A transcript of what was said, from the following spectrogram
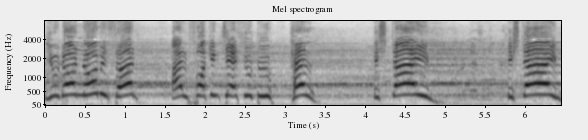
You don't know me, son. I'll fucking chase you to hell. It's time. It's time.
